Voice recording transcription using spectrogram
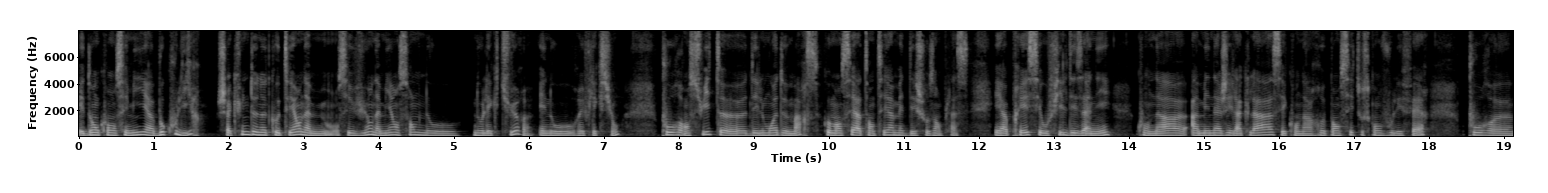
Et donc, on s'est mis à beaucoup lire, chacune de notre côté. On, on s'est vu, on a mis ensemble nos, nos lectures et nos réflexions pour ensuite, euh, dès le mois de mars, commencer à tenter à mettre des choses en place. Et après, c'est au fil des années qu'on a aménagé la classe et qu'on a repensé tout ce qu'on voulait faire pour, euh,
